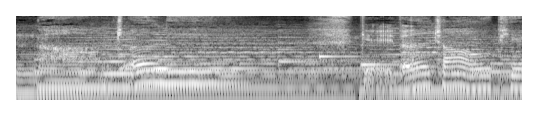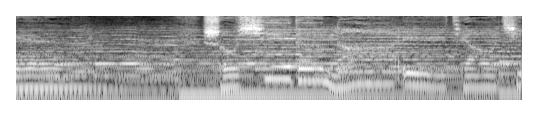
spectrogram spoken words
拿着你给的照片，熟悉的那一条街。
